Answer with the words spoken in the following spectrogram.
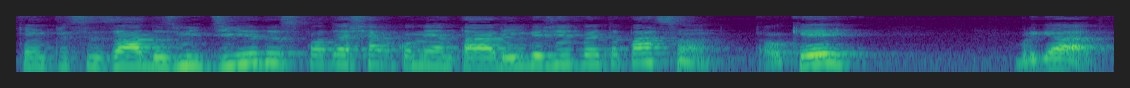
quem precisar das medidas, pode deixar no comentário aí que a gente vai estar tá passando, tá ok? Obrigado.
